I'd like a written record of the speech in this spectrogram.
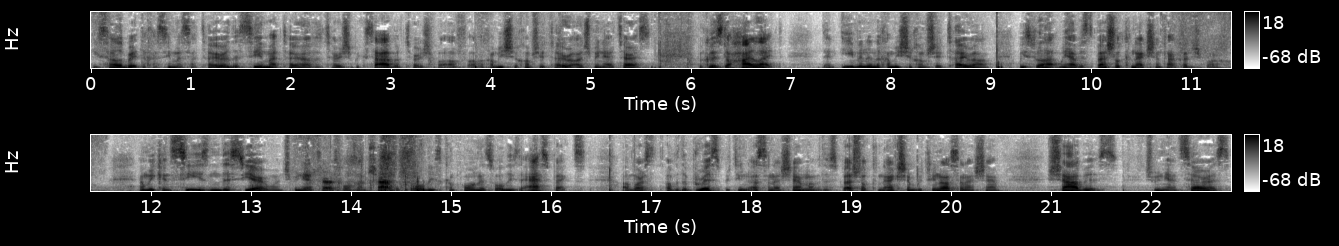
we celebrate the Chasim Satira, the Siyam Torah of the Torah Shabbat of Torah of, of Chamisha Chomshe Torah on Shmini Atzeres, because to highlight that even in the Chamisha Chomshe Torah, we still have, we have a special connection to Hakadosh Baruch. And we can see in this year, when Shmini Atzeres falls on Shabbos, all these components, all these aspects of our, of the bris between us and Hashem, of the special connection between us and Hashem. Shabbos, Shmini Atzeres,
